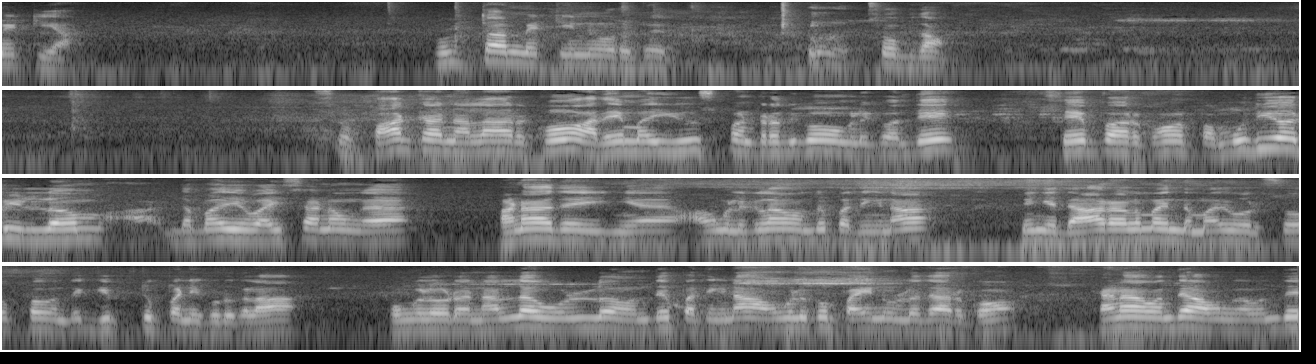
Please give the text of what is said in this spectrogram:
மெட்டியா? முல்தா மெட்டின்னு ஒரு சோப் தான். ஸோ பார்க்க நல்லாயிருக்கும். அதே மாதிரி யூஸ் பண்ணுறதுக்கும் உங்களுக்கு வந்து சேஃபாக இருக்கும். இப்போ முதியோர் இல்லம் இந்த மாதிரி வயசானவங்க அனாதைங்க அவங்களுக்கெல்லாம் வந்து பார்த்திங்கன்னா நீங்கள் தாராளமாக இந்த மாதிரி ஒரு சோப்பை வந்து கிஃப்ட்டு பண்ணி கொடுக்கலாம். உங்களோட நல்ல உள்ள வந்து பார்த்திங்கன்னா அவங்களுக்கும் பயனுள்ளதாக இருக்கும். ஏன்னா வந்து அவங்க வந்து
